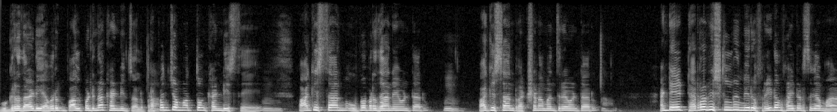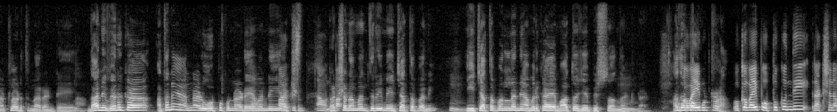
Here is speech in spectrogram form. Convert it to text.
ఉగ్రదాడి ఎవరికి పాల్పడినా ఖండించాలి. ప్రపంచం మొత్తం ఖండిస్తే పాకిస్తాన్ ఉప ప్రధాని ఏమంటారు? పాకిస్తాన్ రక్షణ మంత్రి ఏమంటారు? అంటే టెర్రరిస్టులను మీరు ఫ్రీడమ్ ఫైటర్స్గా మాట్లాడుతున్నారంటే దాని వెనుక అతనే అన్నాడు ఒప్పుకున్నాడు ఏమని? రక్షణ మంత్రి మేము చెత్త పని. ఈ చెత్త పనులన్నీ అమెరికాయే మాతో చేపిస్తోంది అంటున్నాడు. అదొక ఒకవైపు- కుట్ర. ఒకవైపు ఒప్పుకుంది రక్షణ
